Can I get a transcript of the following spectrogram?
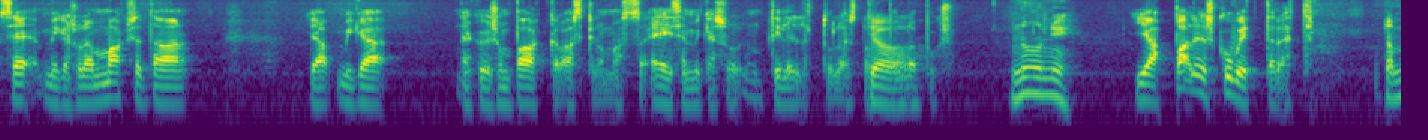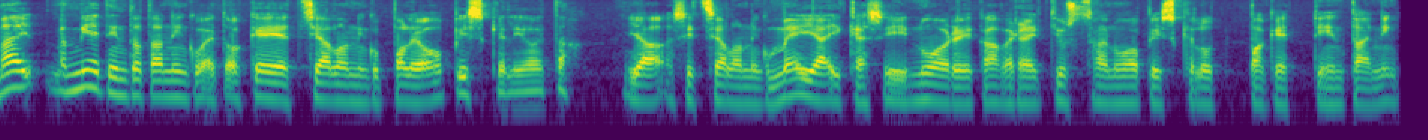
se, mikä sulle maksetaan ja mikä näkyy sun palkkalaskelmassa, ei se, mikä sun tilille tulee loppujen lopuksi. No niin. Ja paljon kuvittelet? No mä, mä mietin, tota, niin kuin, että okei, että siellä on niin kuin, paljon opiskelijoita ja sitten siellä on niin meidän ikäisiä nuoria kavereita just saanut opiskelut pakettiin tai niin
